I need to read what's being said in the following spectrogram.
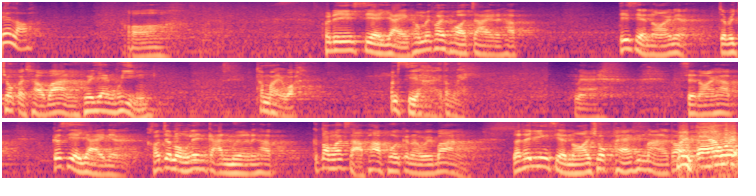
ด้วยเหรอ อ๋อ พอดีเสียใหญ่เขาไม่ค่อยพอใจนะครับ ที่เสียน้อยเนี่ยจะไปชกกับชาวบ้านเพื่อแย่งผู้หญิง ทำไมวะ มันเสียหายตรงไหน แหม เสียน้อยครับ ก็เสียใหญ่เนี่ยเขาจะลงเล่นการเมืองนะครับ ก็ต้องรักษาภาพพจน์กันเอาไว้บ้าง แล้วถ้ายิ่งเสียน้อยชกแพ้ขึ้นมาแล้วก็ ไม่แพ้เว้ย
